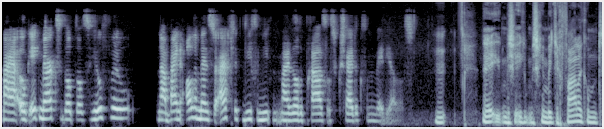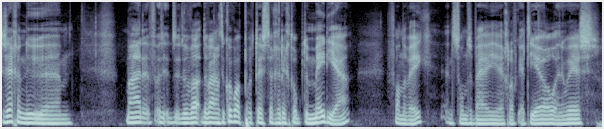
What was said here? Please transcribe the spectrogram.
Maar ja, ook ik merkte dat dat heel veel, nou bijna alle mensen eigenlijk liever niet met mij wilden praten als ik zei dat ik van de media was. Hm. Nee, misschien, misschien een beetje gevaarlijk om te zeggen nu. Uh, maar er, er waren natuurlijk ook wat protesten gericht op de media van de week. En stonden ze bij, uh, geloof ik, RTL, NOS,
